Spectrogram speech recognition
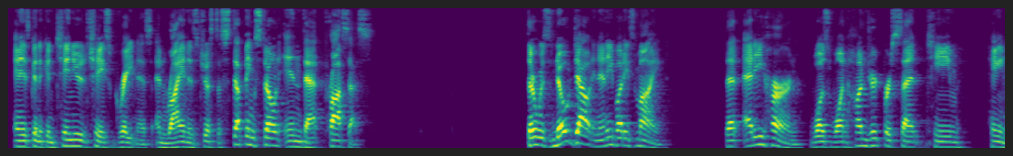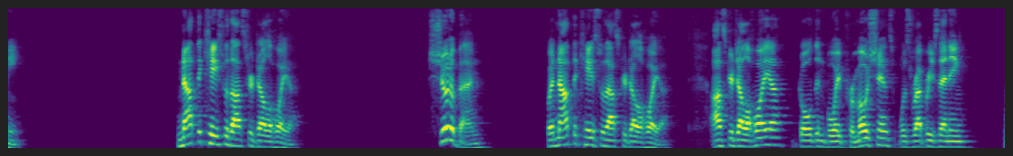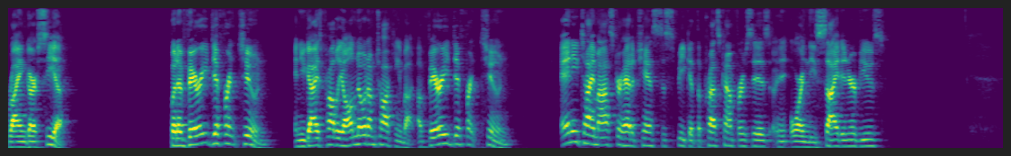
and is going to continue to chase greatness. And Ryan is just a stepping stone in that process. There was no doubt in anybody's mind that Eddie Hearn was 100% Team Haney. Not the case with Oscar De La Hoya. Should have been, but not the case with Oscar De La Hoya. Oscar De La Hoya, Golden Boy Promotions, was representing Ryan Garcia. But a very different tune. And you guys probably all know what I'm talking about. A very different tune. Anytime Oscar had a chance to speak at the press conferences uh, or in these side interviews,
